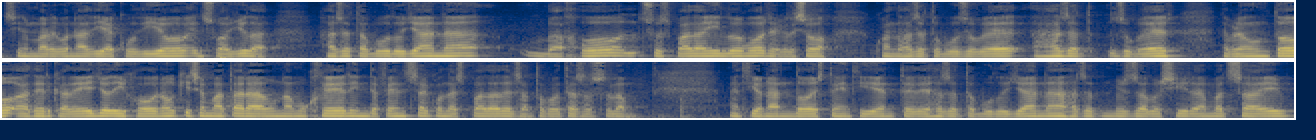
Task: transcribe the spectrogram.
Sin embargo, nadie acudió en su ayuda. Hazrat Abu Duyana bajó su espada y luego regresó. Cuando Hazrat Zubair, le preguntó acerca de ello, dijo, no quise matar a una mujer indefensa con la espada del santo profeta. Mencionando este incidente de Hazrat Abu Duyana, Hazrat Mirza Bashir Ahmad Saib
